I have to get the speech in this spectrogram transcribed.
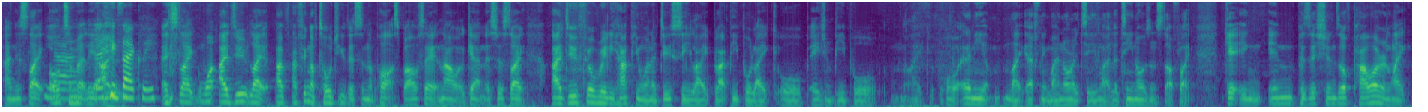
And it's like Yeah, ultimately I, exactly. it's like what I do like I've, I think I've told you this in the past but I'll say it now again. It's just like I do feel really happy when I do see like black people like or Asian people like or any um, like ethnic minority like Latinos and stuff like getting in positions of power and like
